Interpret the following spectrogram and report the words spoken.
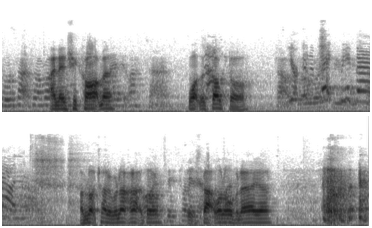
So was that door And then she caught me. Did it last time? What the dog door? You're gonna make me mad. I'm not trying to run out of that Oh, door. it's It's innit? that one over there, yeah.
